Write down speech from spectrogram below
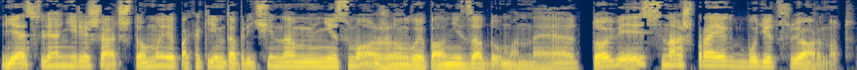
если они решат, что мы по каким-то причинам не сможем выполнить задуманное, то весь наш проект будет свернут.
